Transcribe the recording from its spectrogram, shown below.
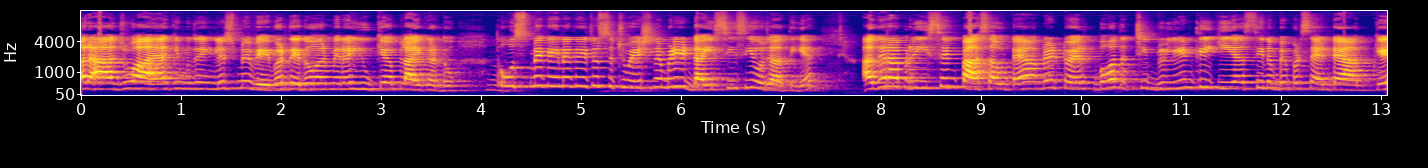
और आज वो आया कि मुझे इंग्लिश में वेवर दे दो और मेरा यूके अप्लाई कर दो। हम्म। तो उसमें कहीं ना कहीं जो सिचुएशन है बड़ी डाइसी सी हो जाती है। अगर आप रीसेंट पास आउट है आपने ट्वेल्थ बहुत अच्छी ब्रिलियंटली की है अस्सी नब्बे परसेंट है आपके।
